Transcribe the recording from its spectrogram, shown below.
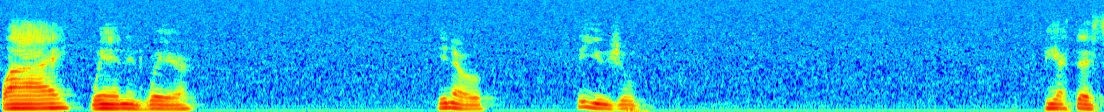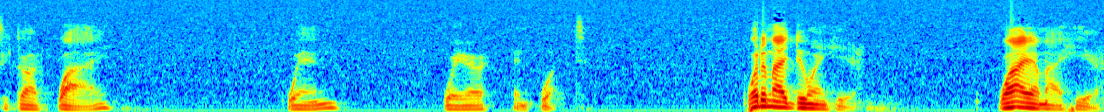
Why? When? And where? You know, the usual. We have to ask God why, when, where, and what. What am I doing here? Why am I here?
